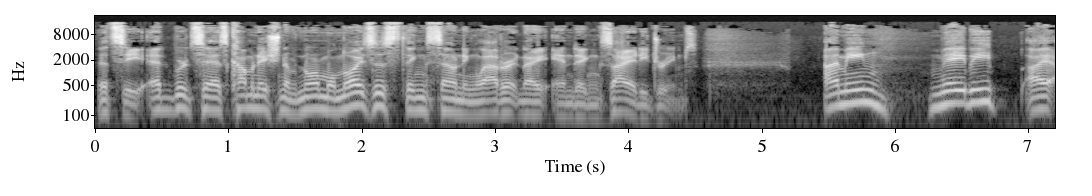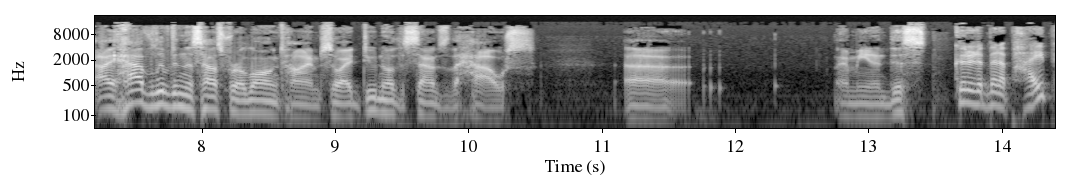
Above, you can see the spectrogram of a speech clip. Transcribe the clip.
Let's see. Edward says combination of normal noises, things sounding louder at night, and anxiety dreams. I mean, maybe. I, I have lived in this house for a long time, so I do know the sounds of the house. Uh, I mean, this. Could it have been a pipe?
